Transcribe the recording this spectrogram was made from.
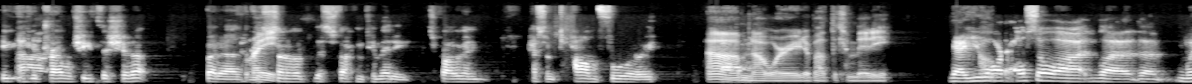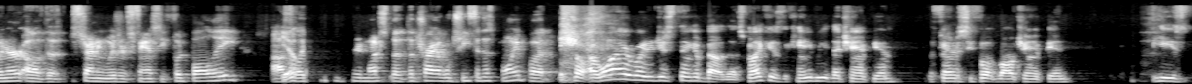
You, you could tribal chief this shit up, but uh, Right. this son of a, this fucking committee, it's probably going to have some tomfoolery. Uh, I'm not worried about the committee. Yeah, you are also uh, the, the winner of the Shining Wizards Fantasy Football League. Uh, Yep. so like pretty much the, the tribal chief at this point, but So I want everybody to just think about this. Mike is the Can You Beat That champion, the fantasy football champion. He's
